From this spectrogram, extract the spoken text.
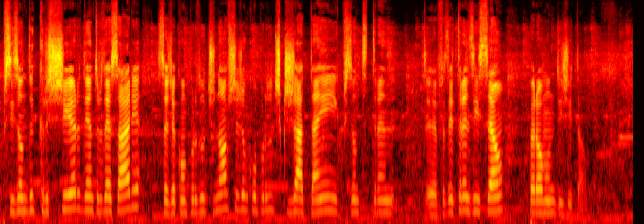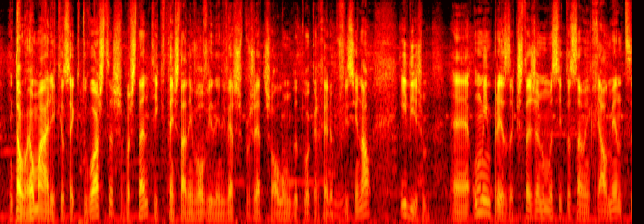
precisam de crescer dentro dessa área, seja com produtos novos, sejam com produtos que já têm e que precisam de trans, eh, fazer transição para o mundo digital. Então, é uma área que eu sei que tu gostas bastante e que tens estado envolvida em diversos projetos ao longo da tua carreira uhum. profissional. E diz-me, eh, uma empresa que esteja numa situação em que realmente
